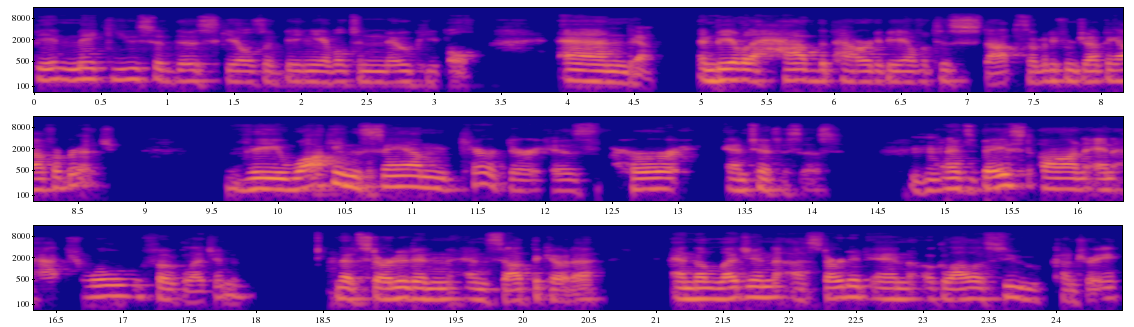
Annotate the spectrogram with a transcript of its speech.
be, make use of those skills of being able to know people and yeah. and be able to have the power to be able to stop somebody from jumping off a bridge. The walking Sam character is her antithesis. Mm-hmm. And it's based on an actual folk legend that started in, in South Dakota. And the legend uh, started in Oglala Sioux country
